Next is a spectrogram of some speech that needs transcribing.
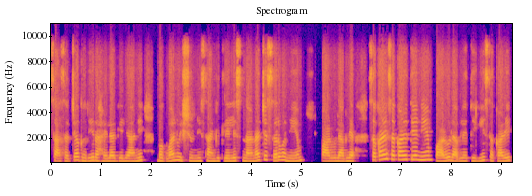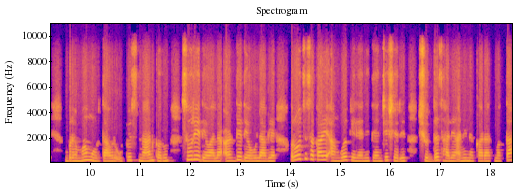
सासरच्या घरी राहायला गेल्या आणि भगवान विष्णूंनी सांगितलेले स्नानाचे सर्व नियम पाळू लागल्या. सकाळी सकाळी ते नियम पाळू लागले. तिघी सकाळी ब्रह्ममुहूर्तावर उठून स्नान करून सूर्यदेवाला अर्धे देऊ लागले. रोज सकाळी आंघोळ केल्याने त्यांचे शरीर शुद्ध झाले आणि नकारात्मकता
